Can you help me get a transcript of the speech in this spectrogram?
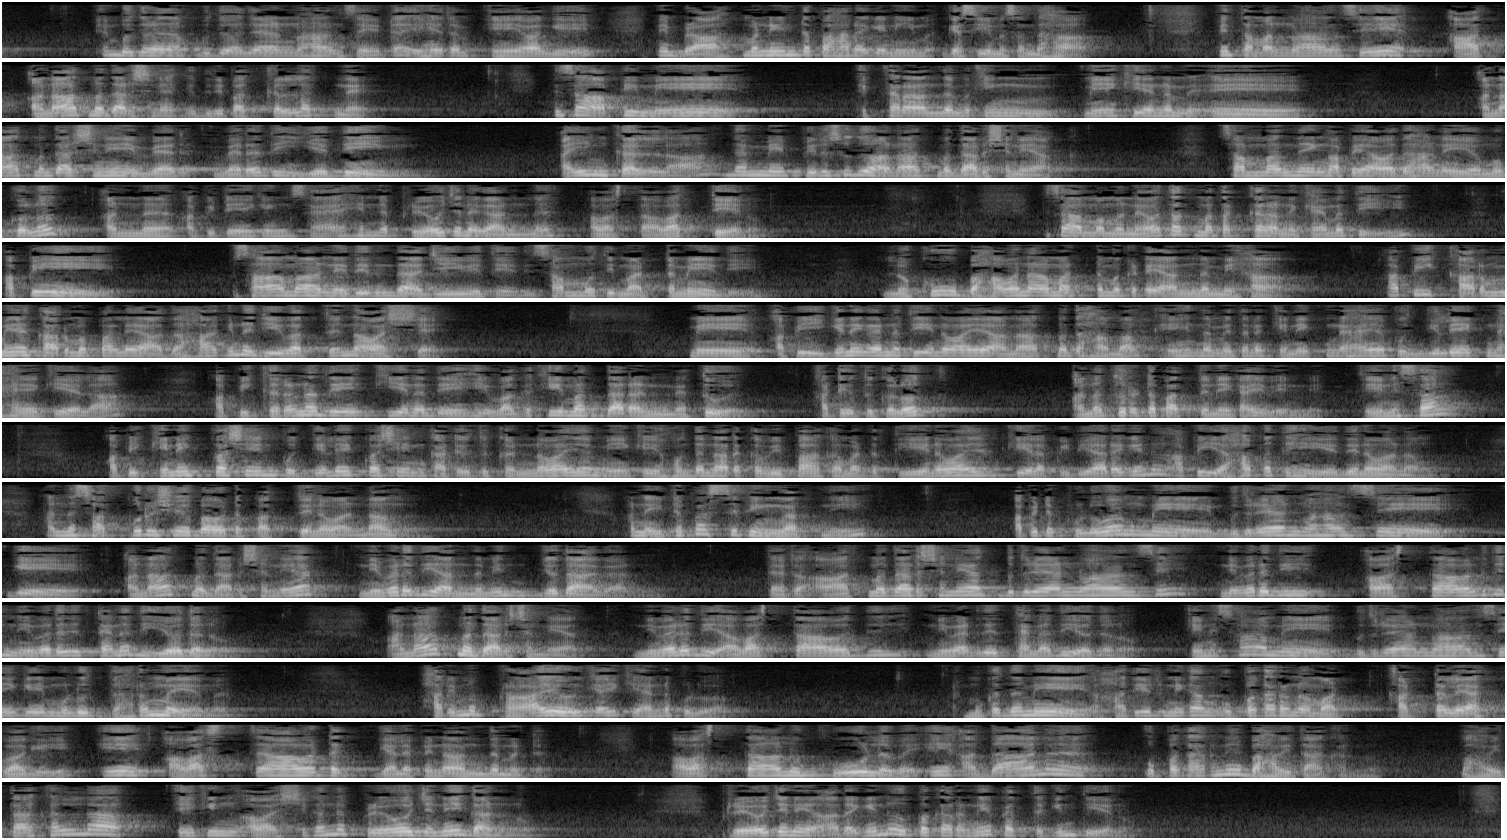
එම් බුදුරජාණන් වහන්සේට එහෙට ඒ වගේ මේ බ්‍රාහ්මණයින්ට පහර ගැනීම ගැසීම සඳහා මේ තමන් වහන්සේ අනාත්ම දර්ශනයක් ඉදිරිපත් කළත් නැහැ. නිසා අපි මේ එක්තරා අන්දමකින් මේ කියන මේ අනාත්ම දර්ශනයේ වැරදි යෙදීම් අයින් කළා දැන් මේ පිරිසුදු අනාත්ම දර්ශනයක් සම්බන්ධයෙන් අපේ අවධානය යොමු කළොත් අන්න අපිට ඒකෙන් සෑහෙන්න ප්‍රයෝජන ගන්න අවස්ථාවක් තියෙනවා. නිසා මම නැවතත් මතක් කරන්න කැමතියි අපි සාමාන්‍ය දිනදා ජීවිතයේදී සම්මුති මට්ටමේදී ලොකු භවනා මට්ටමකට යන්න මෙහා අපි කර්මය කර්මඵලය අදහාගෙන ජීවත් වෙන්න අවශ්‍යයි. මේ අපි ඉගෙන ගන්න තියෙන අය අනාත්ම දහමක්. එහෙනම් මෙතන කෙනෙක් නැහැ, පුද්ගලයෙක් නැහැ කියලා අපි කරන දේ කියන දේහි වගකීමක් දරන්නේ නැතුව කටයුතු කළොත් අනතුරටපත් වෙන එකයි වෙන්නේ. ඒ නිසා අපි කෙනෙක් වශයෙන් පුද්ගලයෙක් වශයෙන් කටයුතු කරනවය මේකේ හොඳ නරක විපාක මට තියෙනවය කියලා පිළි අරගෙන අපි යහපතෙහි යෙදෙනවා නම් අන්න සත්පුරුෂය බවට පත් වෙනවා නම් අන්න ඊට පස්සේ පින්වත්නි අපිට පුළුවන් මේ බුදුරජාන් වහන්සේගේ අනාත්ම දර්ශනයක් නිවැරදි අන්දමින් යොදා ගන්න. එතකොට ආත්ම දර්ශනයත් බුදුරජාන් වහන්සේ නිවැරදි අවස්ථාවලදී නිවැරදි තැනදී යොදනවා. අනාත්ම දර්ශනයත් නිවැරදි අවස්ථාවදී නිවැරදි තැනදී යොදනවා. ඒ නිසා මේ බුදුරජාන් වහන්සේගේ මුළු ධර්මයම හරිම ප්‍රායෝගිකයි කියන්න පුළුවන්. මොකද මේ හරියට නිකන් උපකරණ කට්ටලයක් වගේ ඒ අවස්ථාවට ගැලපෙන අන්දමට අවස්ථානුකූලව ඒ අදාළ උපකරණය භාවිතා කරනවා. භාවිතා කළා ඒකෙන් අවශ්‍ය කරන ප්‍රයෝජනෙ ගන්නවා. ප්‍රයෝජනෙ අරගෙන උපකරණය පැත්තකින් තියනවා.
